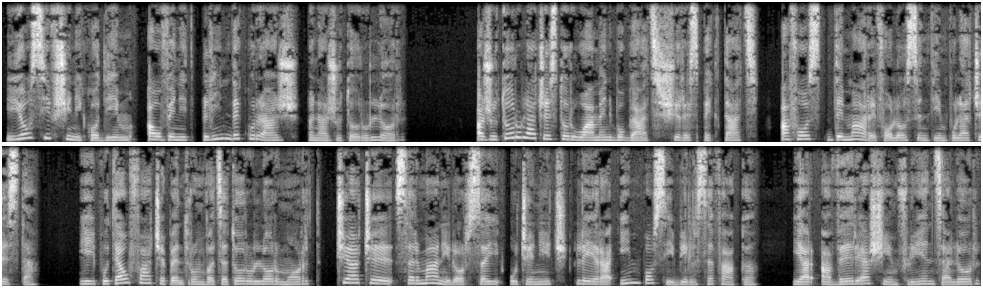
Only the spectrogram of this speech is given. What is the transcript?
Iosif și Nicodim au venit plini de curaj în ajutorul lor. Ajutorul acestor oameni bogați și respectați a fost de mare folos în timpul acesta. Ei puteau face pentru învățătorul lor mort ceea ce sărmanilor săi ucenici le era imposibil să facă, iar averea și influența lor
